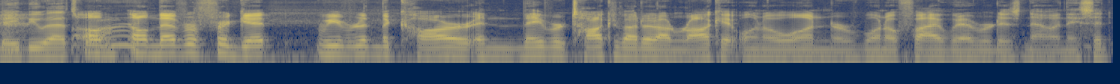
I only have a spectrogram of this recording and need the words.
maybe that's why. I'll, I'll never forget. We were in the car and they were talking about it on Rocket 101 or 105, whatever it is now, and they said,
